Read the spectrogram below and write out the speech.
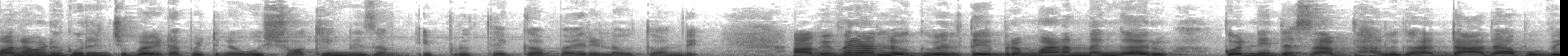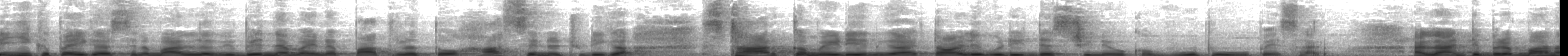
మనవడి గురించి బయటపెట్టిన ఓ షాకింగ్ నిజం ఇప్పుడు తెగ్గ వైరల్ అవుతోంది. ఆ వివరాల్లోకి వెళ్తే బ్రహ్మానందం గారు కొన్ని దశాబ్దాలుగా దాదాపు వెయ్యికి పైగా సినిమాల్లో విభిన్నమైన పాత్రలతో హాస్య నటుడిగా స్టార్ కమేడియన్గా టాలీవుడ్ ఇండస్ట్రీని ఒక ఊపు ఊపేశారు. అలాంటి బ్రహ్మానందం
